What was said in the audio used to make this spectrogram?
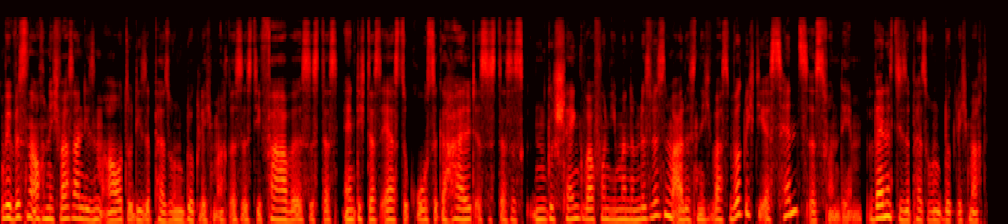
wir wissen auch nicht, was an diesem Auto diese Person glücklich macht. Ist es die Farbe? Ist es das endlich das erste große Gehalt? Ist es, dass es ein Geschenk war von jemandem? Das wissen wir alles nicht, was wirklich die Essenz ist von dem, wenn es diese Person glücklich macht.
